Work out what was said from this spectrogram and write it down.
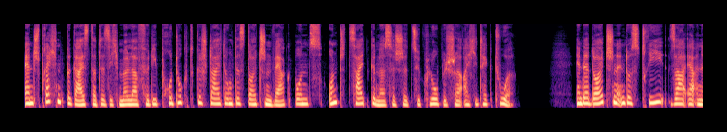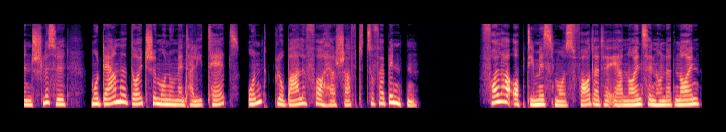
Entsprechend begeisterte sich Möller für die Produktgestaltung des Deutschen Werkbunds und zeitgenössische zyklopische Architektur. In der deutschen Industrie sah er einen Schlüssel, moderne deutsche Monumentalität und globale Vorherrschaft zu verbinden. Voller Optimismus forderte er 1909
